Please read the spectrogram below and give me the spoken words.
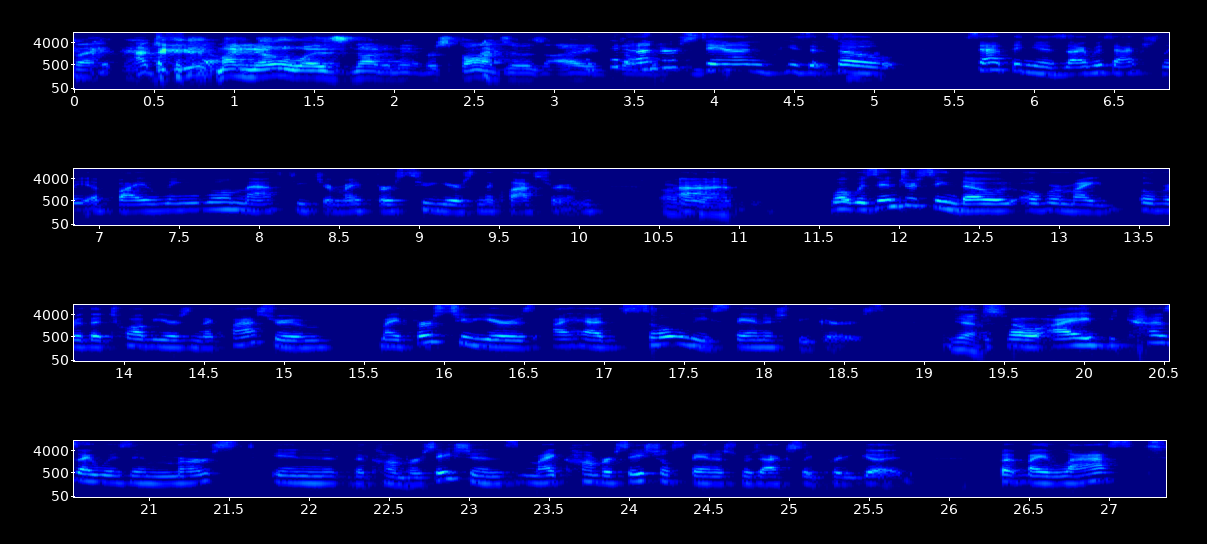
but my no was not a response. It was I. I can understand because so sad thing is I was actually a bilingual math teacher my first two years in the classroom. Okay. Um, what was interesting though, over my over the 12 years in the classroom, my first two years I had solely Spanish speakers. Yes. So I, because I was immersed in the conversations, my conversational Spanish was actually pretty good. But my last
